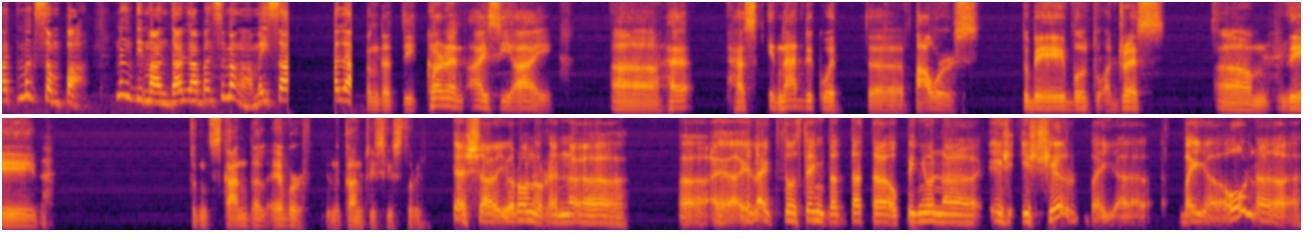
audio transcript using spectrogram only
at magsampa ng demanda laban sa mga may sala. that the current ICI uh, ha- has inadequate uh, powers to be able to address um, the scandal ever in the country's history. Yes, uh, Your Honor, and uh, uh, I, I like to think that that uh, opinion uh, is, is shared by uh, by uh, all uh,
